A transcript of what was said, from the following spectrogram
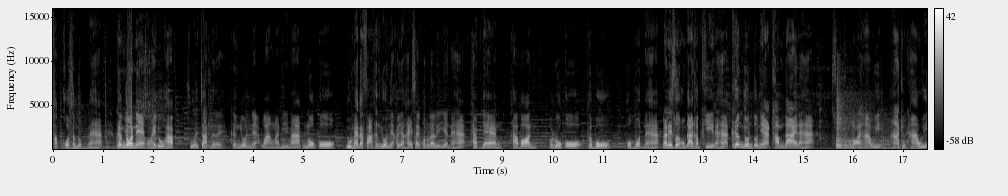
ขับโคตรสนุกนะฮะ เครื่องยนต์เนี่ยผมให้ดูครับสวยจัดเลย เครื่องยนต์เนี่ยวางมาดีมาก โลโก้ ดูแม้แต่ฝาเครื่องยนต์เนี่ยเขายังให้ใส่ความรายละเอียดนะฮะ แถบแดง คาร์บอน โลโก้ เทอร์โบ ครบหมดนะฮะ และในส่วนของการขับขี่นะฮะ เครื่องยนต์ตัวนี้ทำได้นะฮะ0ถึง105 วิ 5.5 วิ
